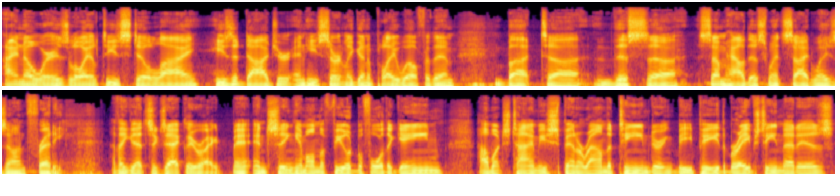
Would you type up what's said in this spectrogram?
I know where his loyalties still lie. He's a Dodger, and he's certainly going to play well for them. But uh, this uh, somehow this went sideways on Freddie. I think that's exactly right. And seeing him on the field before the game, how much time he spent around the team during BP, the Braves team, that is.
